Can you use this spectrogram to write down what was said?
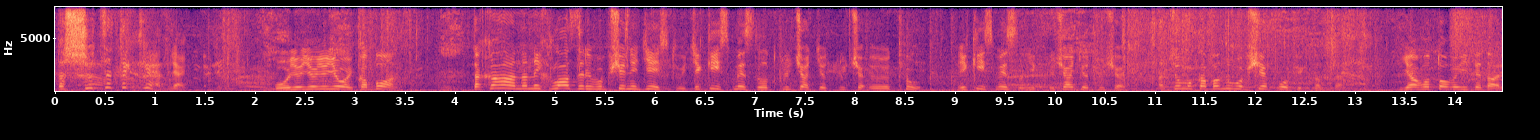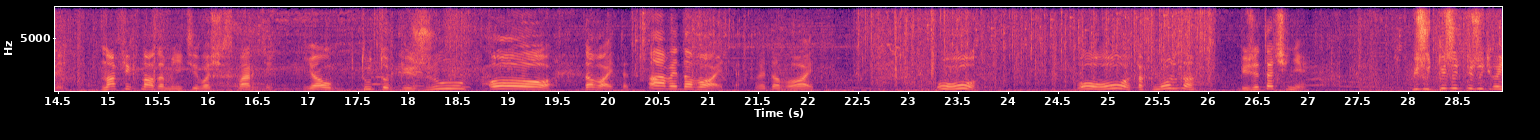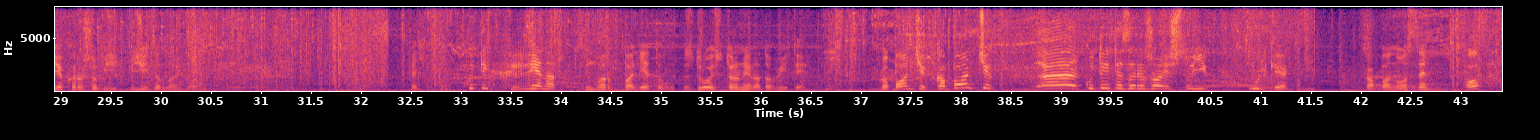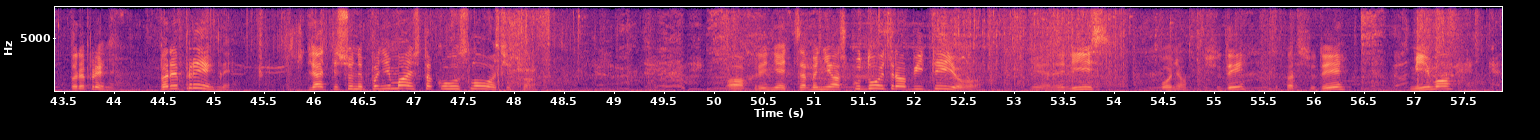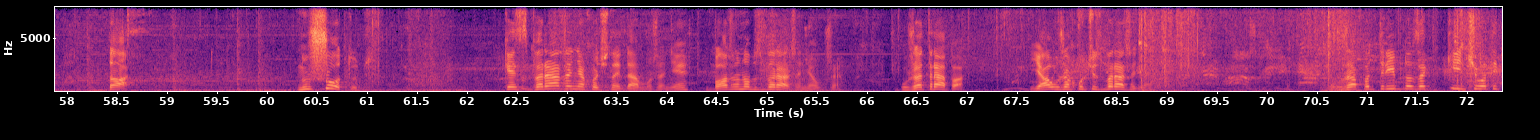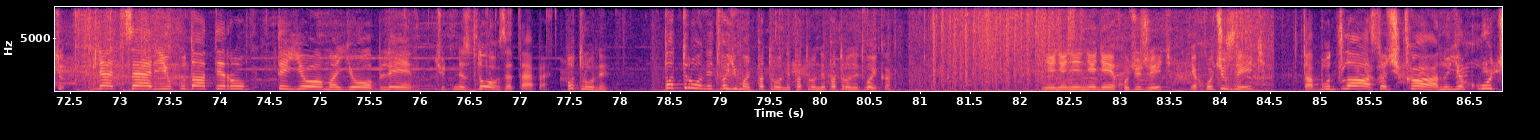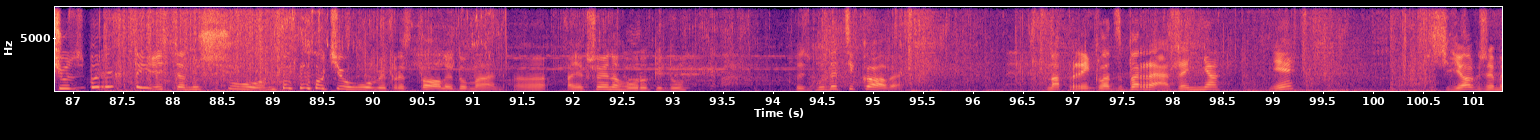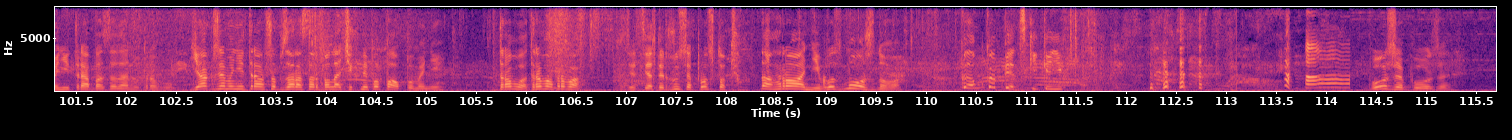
Та що це таке, блядь? Ой-ой-ой-ой, кабан! Так а, на них лазери взагалі не дійствують. Який смисл відключати і відключати. Е. Який смисл їх включати і відключати? А цьому кабану взагалі пофіг на все. Я готовий йти далі. Нафіг надо мені ці ваші смерті. Я тут обіжу. О, давайте. А ви давайте. Ви давайте. Ого! Ого, так можна? Біжите чи ні? Біжуть, біжуть, біжуть, ой, як хорошо, біжіть, біжіть за мною. Блять, куди хрена цим арбалетом? З другої сторони треба вийти. Кабанчик, кабанчик! Е, куди ти заряджаєш свої пульки? Кабаноси. Оп, перепригни. Перепригни! Блять, ти що не розумієш такого слова чи що? Охренеть, це мені аж кудою треба обійти його. Ні, не лізь. Поняв. Сюди, тепер сюди. Мімо. Так. Ну що тут? Якесь збереження хоч знайдемо вже, ні? Бажано б збереження вже. Уже треба. Я вже хочу збереження. Вже потрібно закінчувати цю. Блять, серію, куди ти роб... Ти йо-майо, блін. Чуть не здох за тебе. Патрони. Патрони, твою мать, патрони, патрони, патрони, двойка. Ні-ні-ні, я хочу жити. Я хочу жити. Та будь ласочка, ну я хочу зберегтися. Ну що? Ну чого ви пристали до мене? Е, а якщо я нагору піду? Щось буде цікаве. Наприклад, збереження. Ні? Як же мені треба зелену траву? Як же мені треба, щоб зараз арбалетчик не попав по мені? Трава, трава, трава. Я держуся просто на грані возможного. Там капець скільки їх. Боже боже.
